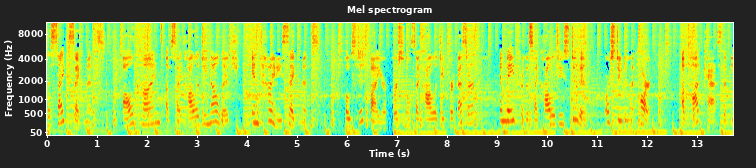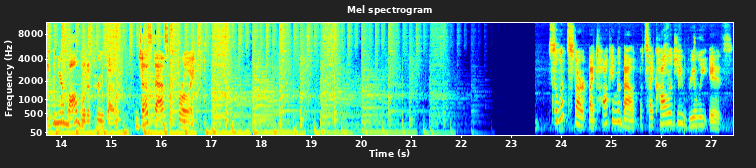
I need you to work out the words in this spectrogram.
to Psych Segments, all kinds of psychology knowledge in tiny segments. Hosted by your personal psychology professor and made for the psychology student or student at heart. A podcast that even your mom would approve of. Just ask Freud. So let's start by talking about what psychology really is.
